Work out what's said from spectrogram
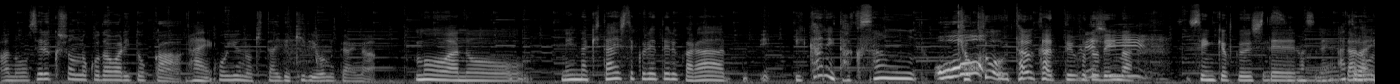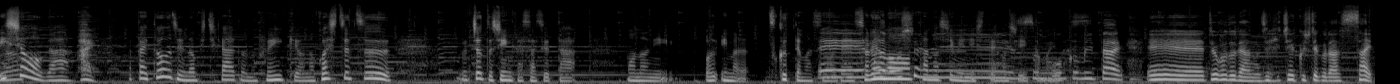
あのセレクションのこだわりとか、はい、こういうの期待できるよみたいな。もうあのーみんな期待してくれてるからいかにたくさん曲を歌うかっていうことで今選曲してますね、ね、あとは衣装が、はい、やっぱり当時のピチカートの雰囲気を残しつつちょっと進化させたものにを今作ってますので、えー、それも楽しみ。にしてほしいと思います。す見たい、えー、ということであのぜひチェックしてください。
